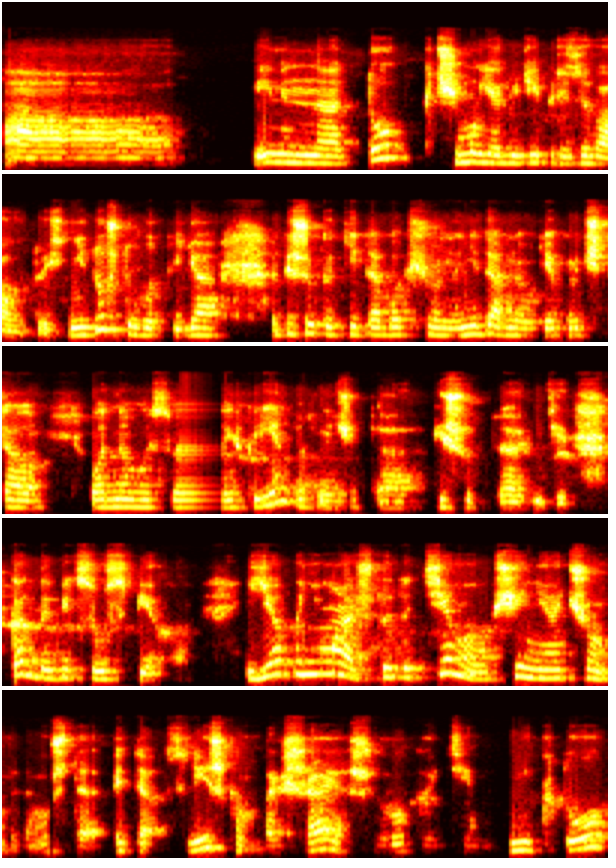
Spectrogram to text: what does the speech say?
а, именно то, к чему я людей призывала. То есть не то, что вот я пишу какие-то обобщенные. Недавно вот я прочитала у одного из своих клиентов, значит, э, пишут э, люди, как добиться успеха. Я понимаю, что эта тема вообще ни о чем, потому что это слишком большая, широкая тема. Никто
